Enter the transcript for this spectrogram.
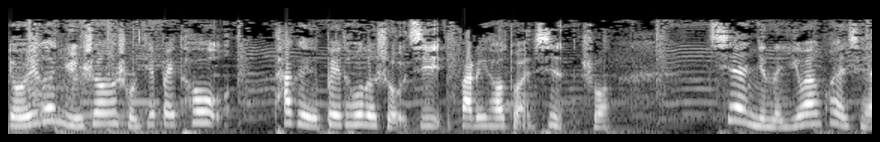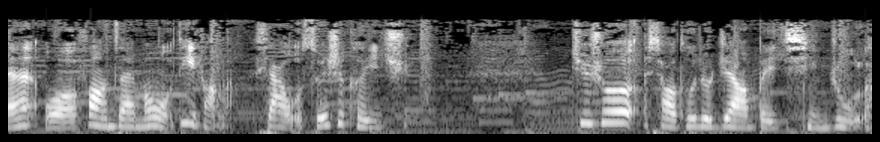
有一个女生手机被偷，她给被偷的手机发了一条短信，说：“欠你的一万块钱，我放在某某地方了，下午随时可以取。”据说小偷就这样被擒住了，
